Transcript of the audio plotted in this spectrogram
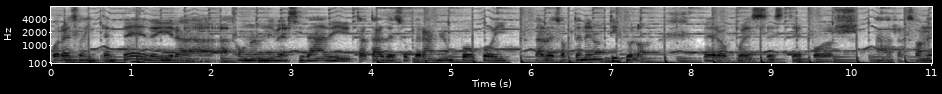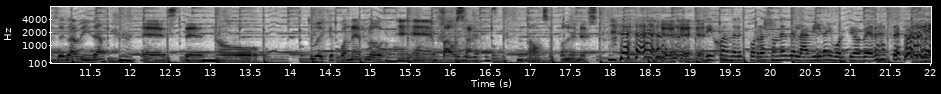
por eso intenté de ir a, a una universidad y tratar de superarme un poco y tal vez obtener un título. Pero pues este por ah, razones de la vida este no tuve que ponerlo en, en pausa. Vamos a ponerle así. Dijo Andrés por razones de la vida y volteó a ver a Stephanie.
